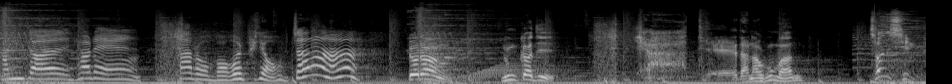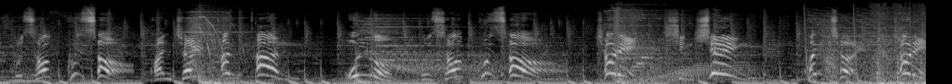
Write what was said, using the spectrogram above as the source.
관절, 혈행 따로 먹을 필요 없잖아. 뼈랑 눈까지. 이야, 대단하구만. 전신 구석구석 관절 탄탄 온몸 구석구석 혈액 싱싱 관절 혈액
